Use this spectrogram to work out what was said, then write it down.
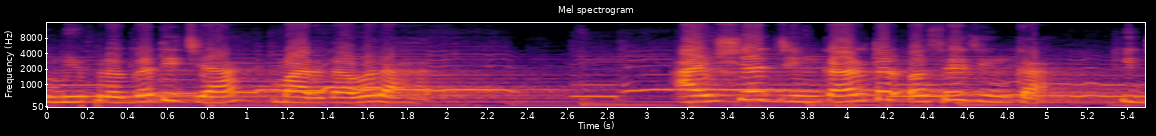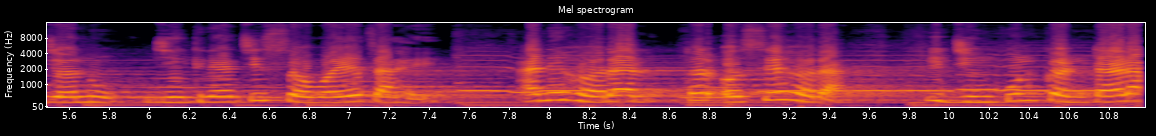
तुम्ही प्रगतीच्या मार्गावर आहात. आयुष्यात जिंकाल तर असे जिंका की जणू जिंकण्याची सवयच आहे आणि हराल तर असे हरा की जिंकून कंटाळा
